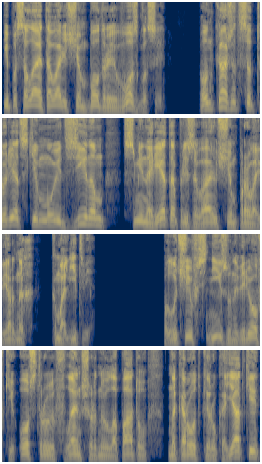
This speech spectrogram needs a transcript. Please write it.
и посылая товарищам бодрые возгласы, он кажется турецким муэдзином с минарета, призывающим правоверных к молитве. Получив снизу на веревке острую фленшерную лопату на короткой рукоятке,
